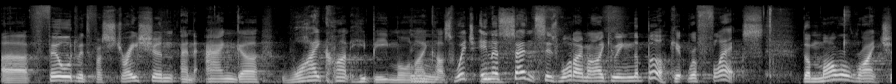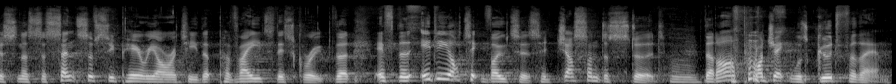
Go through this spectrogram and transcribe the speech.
uh, filled with frustration and anger. Why can't he be more like us? Which, in a sense, is what I'm arguing in the book. It reflects the moral righteousness, the sense of superiority that pervades this group. That if the idiotic voters had just understood that our project was good for them,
